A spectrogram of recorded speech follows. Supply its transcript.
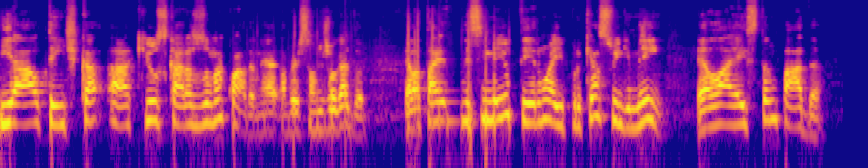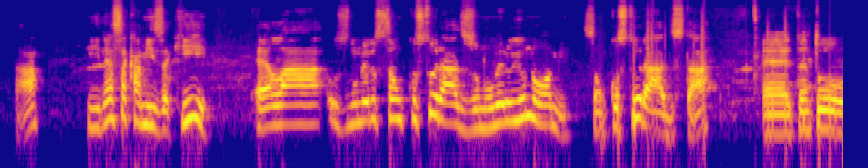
e a autêntica a que os caras usam na quadra, né? A versão de jogador. Ela tá nesse meio termo aí, porque a Swingman ela é estampada, tá? E nessa camisa aqui, ela, os números são costurados, o número e o nome são costurados, tá? É, tanto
